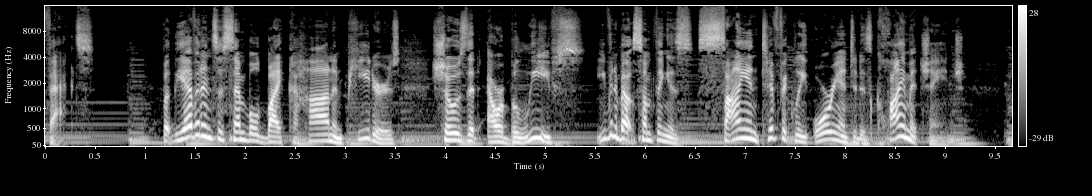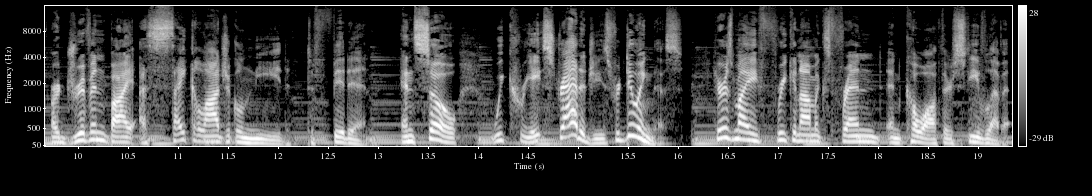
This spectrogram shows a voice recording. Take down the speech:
facts. But the evidence assembled by Kahan and Peters shows that our beliefs, even about something as scientifically oriented as climate change, are driven by a psychological need to fit in. And so we create strategies for doing this. Here's my Freakonomics friend and co author, Steve Levitt.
